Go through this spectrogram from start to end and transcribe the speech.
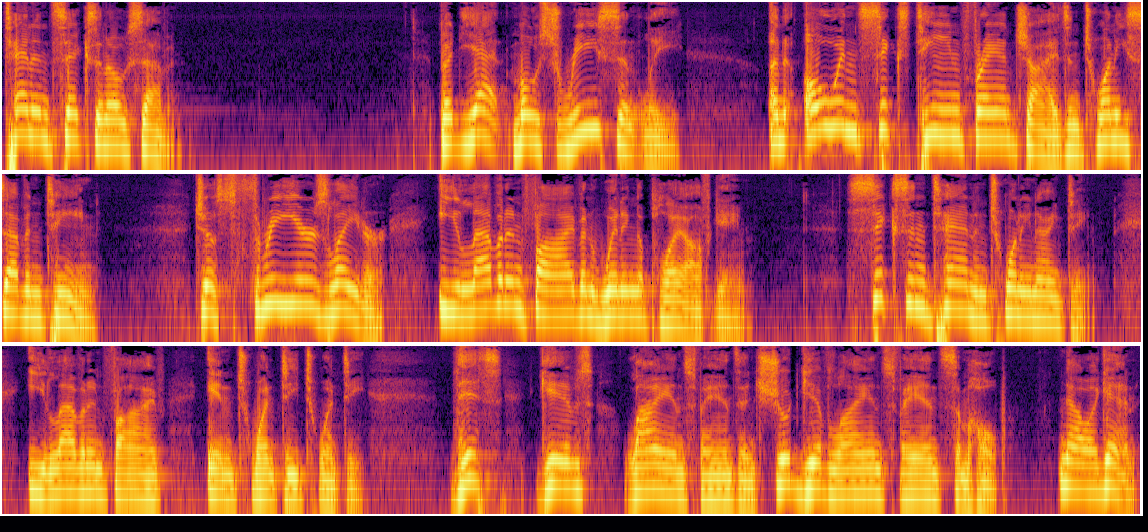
10 and 6 and 07. But yet, most recently, an 0 and 16 franchise in 2017. Just 3 years later, 11 and 5 and winning a playoff game. 6 and 10 in 2019, 11 and 5 in 2020. This gives Lions fans and should give Lions fans some hope. Now again,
